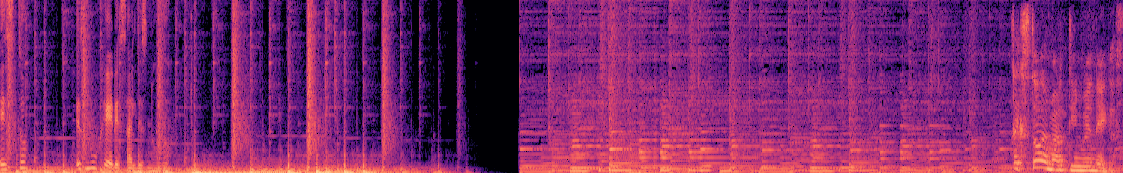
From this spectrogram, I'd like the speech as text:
Esto es Mujeres al Desnudo. Texto de Martín Venegas.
